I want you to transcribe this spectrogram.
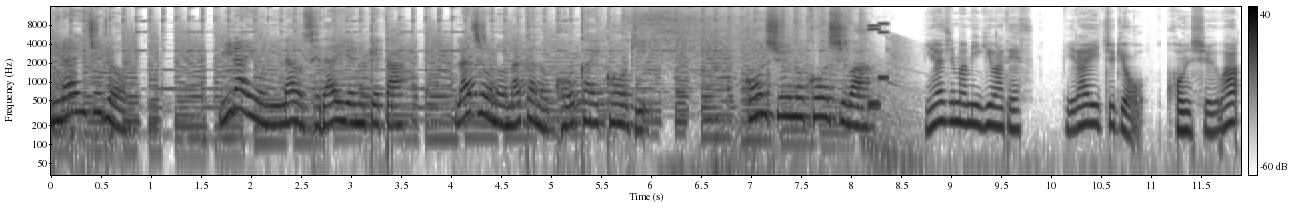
未来授業。未来を担う世代へ向けたラジオの中の公開講義。今週の講師は宮島右輪です。未来授業。今週は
